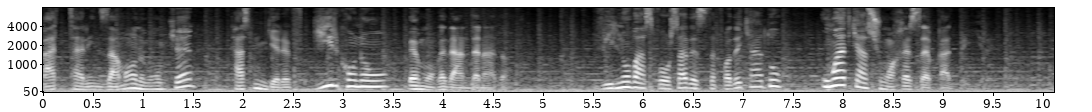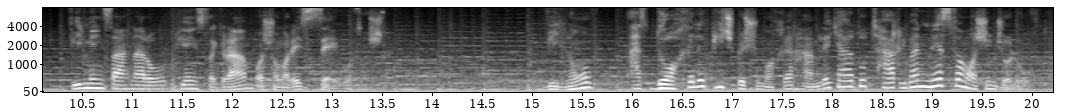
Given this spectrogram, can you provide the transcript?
بدترین زمان ممکن تصمیم گرفت گیر کنه و به موقع دنده نداد. ویلنوف از فرصت استفاده کرد و اومد که از شماخر سبقت بگیره. فیلم این صحنه رو توی اینستاگرام با شماره سه گذاشتم ویلنوو از داخل پیچ به شوماخر حمله کرد و تقریبا نصف ماشین جلو افتاد.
